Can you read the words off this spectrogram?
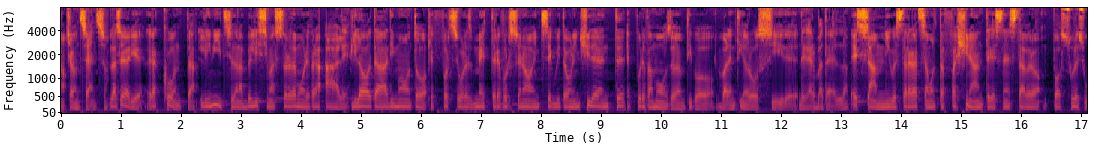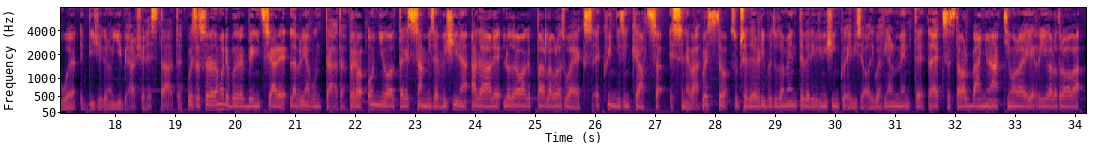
No, c'è un senso. La serie racconta l'inizio di una bellissima storia d'amore fra Ale, pilota di moto che forse vuole smettere, forse no, in seguito a un incidente, eppure famoso, tipo Valentino Rossi de, Garbatella, e Sammy, questa ragazza molto affascinante che se ne sta però un po' sulle sue e dice che non gli piace l'estate. Questa storia d'amore potrebbe iniziare la prima puntata, però ogni volta che Sammy si avvicina ad Ale lo trova che parla con la sua ex e quindi si incazza e se ne va. Questo succede ripetutamente per i primi 5 episodi. Poi finalmente l'ex stava al bagno un attimo, lei arriva, lo trova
